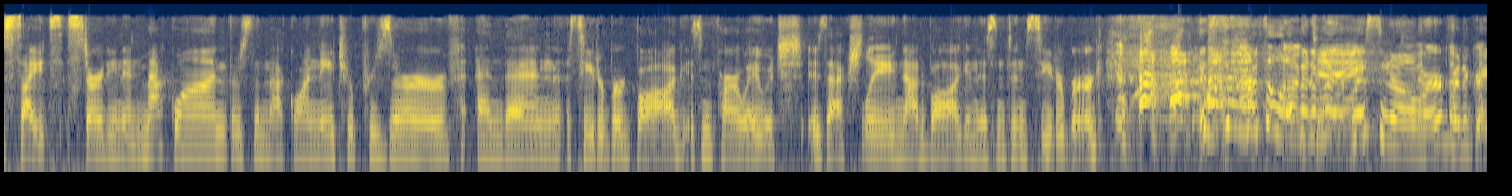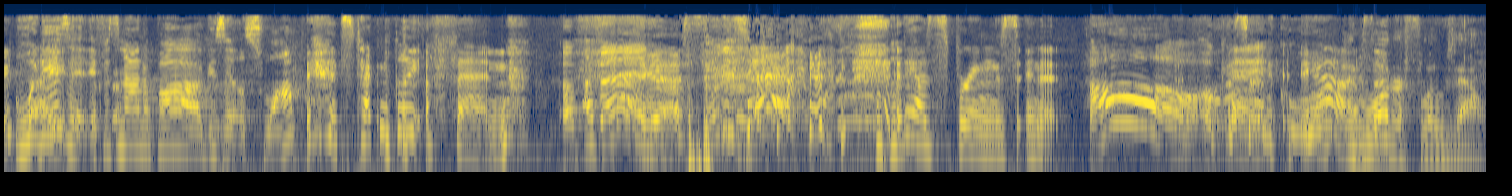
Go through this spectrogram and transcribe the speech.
sites starting in Mequon. There's the Mequon Nature Preserve, and then Cedarburg Bog isn't far away, which is actually not a bog and isn't in Cedarburg. so it's a little bit of a misnomer, but a great site. What is it? If it's not a bog, is it a swamp? It's technically a fen. A fen. Yes. What is that? it has springs in it. Oh, okay. Oh, kind of cool. Yeah. And so- water flows out.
